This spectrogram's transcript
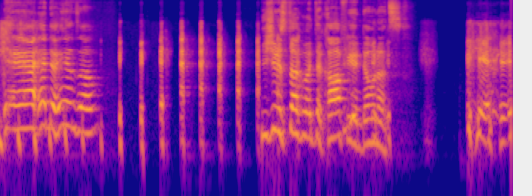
Yeah, I had the hands up. You should have stuck with the coffee and donuts. Yeah.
